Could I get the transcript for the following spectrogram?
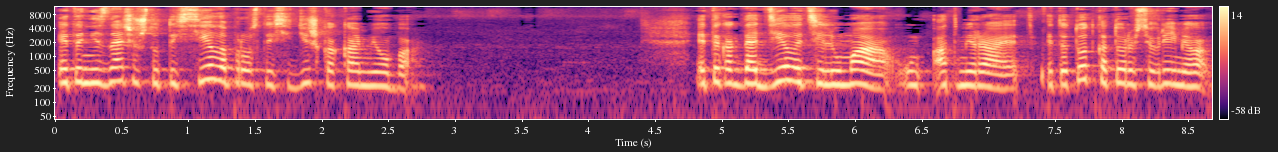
Это не значит, что ты села просто и сидишь как амеба. Это когда делатель ума отмирает. Это тот, который все время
